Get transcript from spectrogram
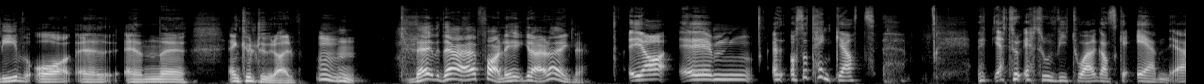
liv, og eh, en, eh, en kulturarv. Mm. Mm. Det, det er farlige greier, da, egentlig. Ja, um, og så tenker jeg at jeg tror, jeg tror vi to er ganske enige,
